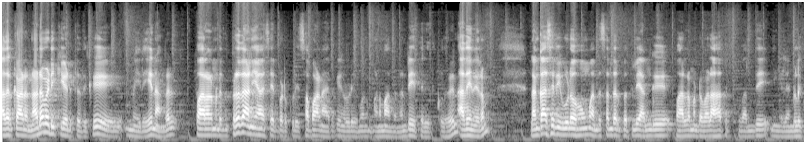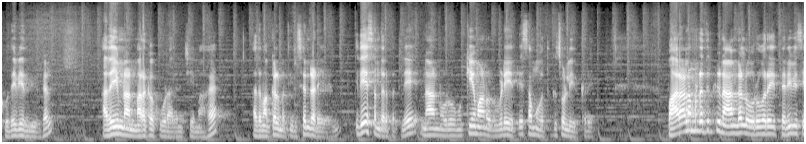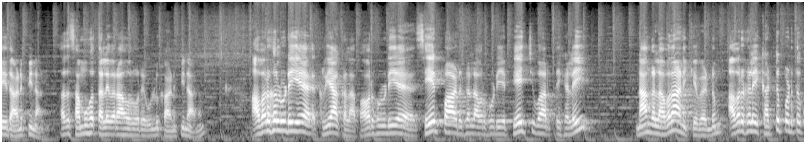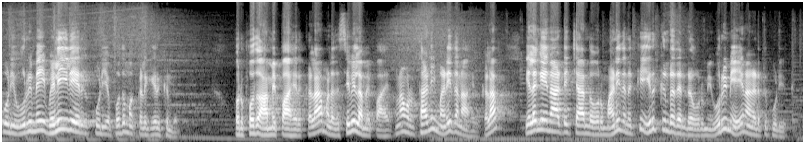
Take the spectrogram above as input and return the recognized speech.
அதற்கான நடவடிக்கை எடுத்ததுக்கு உண்மையிலேயே நாங்கள் பாராளுமன்ற பிரதானியாக செயற்படக்கூடிய சபாநாயகருக்கு எங்களுடைய மனமார்ந்த நன்றியை தெரிவித்துக் கொள்கிறேன். அதே நேரம் லங்காசிரி ஊடகமும் அந்த சந்தர்ப்பத்திலே அங்கு பாராளுமன்ற வளாகத்திற்கு வந்து நீங்கள் எங்களுக்கு உதவி இருந்தீர்கள் அதையும் நான் மறக்கக்கூடாது நிச்சயமாக. அது மக்கள் மத்தியில் சென்றடைய வேண்டும். இதே சந்தர்ப்பத்திலே நான் ஒரு முக்கியமான ஒரு விடயத்தை சமூகத்துக்கு சொல்லியிருக்கிறேன். பாராளுமன்றத்திற்கு நாங்கள் ஒருவரை தெரிவு செய்து அனுப்பினாலும் அது சமூக தலைவராக ஒருவரை உள்ளுக்கு அனுப்பினாலும் அவர்களுடைய கிரியாக்கலாப் அவர்களுடைய செயற்பாடுகள் அவர்களுடைய பேச்சுவார்த்தைகளை நாங்கள் அவதானிக்க வேண்டும். அவர்களை கட்டுப்படுத்தக்கூடிய உரிமை வெளியிலே இருக்கக்கூடிய பொதுமக்களுக்கு இருக்கின்றது. ஒரு பொது அமைப்பாக இருக்கலாம் அல்லது சிவில் அமைப்பாக இருக்கலாம் ஒரு தனி மனிதனாக இருக்கலாம். இலங்கை நாட்டை சார்ந்த ஒரு மனிதனுக்கு இருக்கின்றது என்ற உரிமை உரிமையை நான் எடுத்துக்கூடியிருக்கேன்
